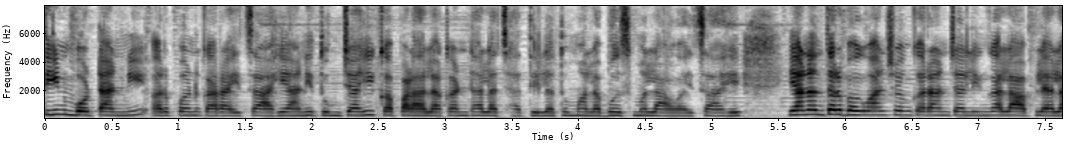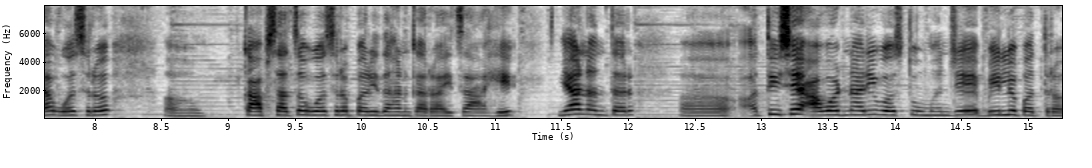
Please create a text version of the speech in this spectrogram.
तीन बोटांनी अर्पण करायचं आहे आणि तुमच्याही कपाळाला कंठाला छातीला तुम्हाला भस्म लावायचं आहे. यानंतर भगवान शंकरांच्या लिंगाला आपल्याला वस्त्र कापसाचं वस्त्र परिधान करायचं आहे. यानंतर अतिशय आवडणारी वस्तू म्हणजे बेलपत्र.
